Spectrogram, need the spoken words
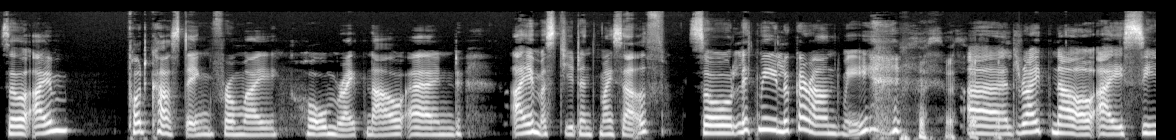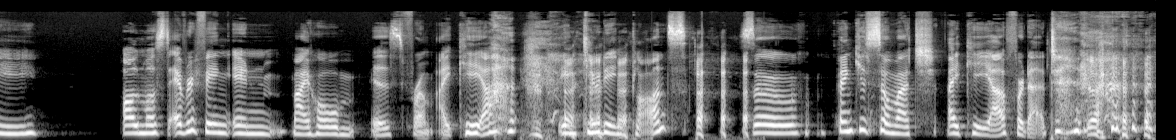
So I'm podcasting from my home right now and I am a student myself. So let me look around me. uh, right now, I see almost everything in my home is from IKEA, including plants. So thank you so much, IKEA, for that.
